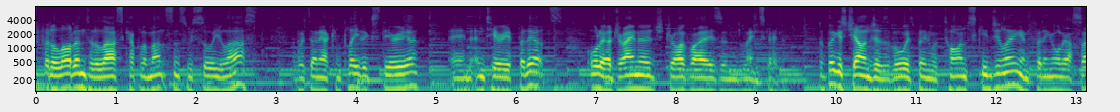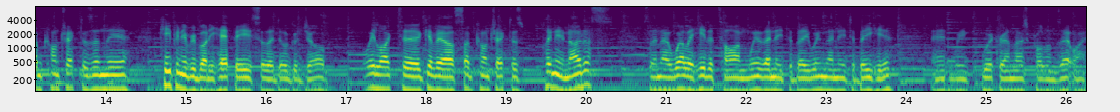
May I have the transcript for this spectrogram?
fit a lot into the last couple of months since we saw you last. We've done our complete exterior and interior fit outs, all our drainage, driveways and landscaping. The biggest challenges have always been with time scheduling and fitting all our subcontractors in there, keeping everybody happy so they do a good job. We like to give our subcontractors plenty of notice so they know well ahead of time where they need to be, when they need to be here and we work around those problems that way.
